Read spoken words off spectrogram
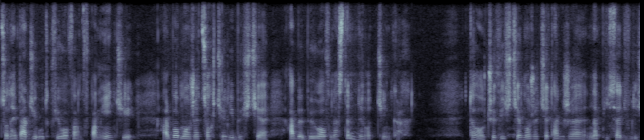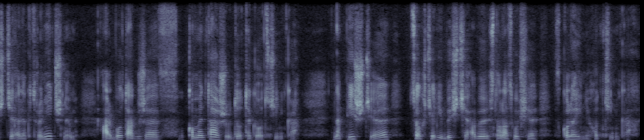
co najbardziej utkwiło Wam w pamięci, albo może co chcielibyście, aby było w następnych odcinkach. To oczywiście możecie także napisać w liście elektronicznym, albo także w komentarzu do tego odcinka. Napiszcie, co chcielibyście, aby znalazło się w kolejnych odcinkach.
